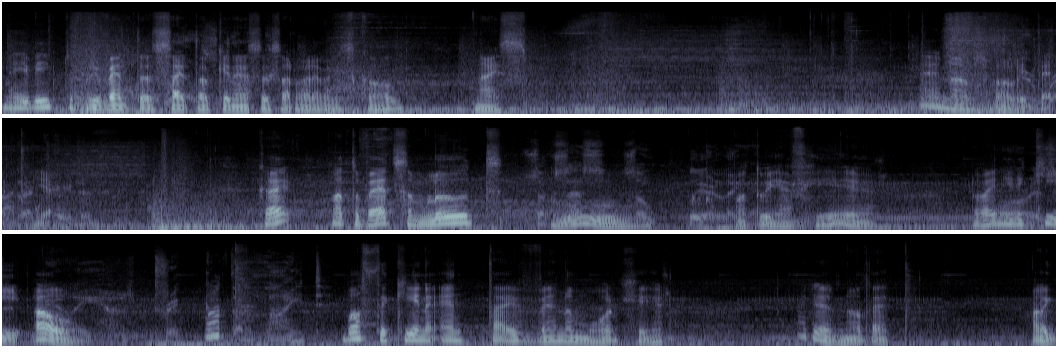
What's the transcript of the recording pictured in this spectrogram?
maybe, to prevent the cytokinesis or whatever it's called. Nice. And now it's probably dead, yeah. Okay, not too bad, some loot. Ooh, what do we have here? Do I need a key? Oh, what? Both the key and anti-venom work here. I didn't know that. Well,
